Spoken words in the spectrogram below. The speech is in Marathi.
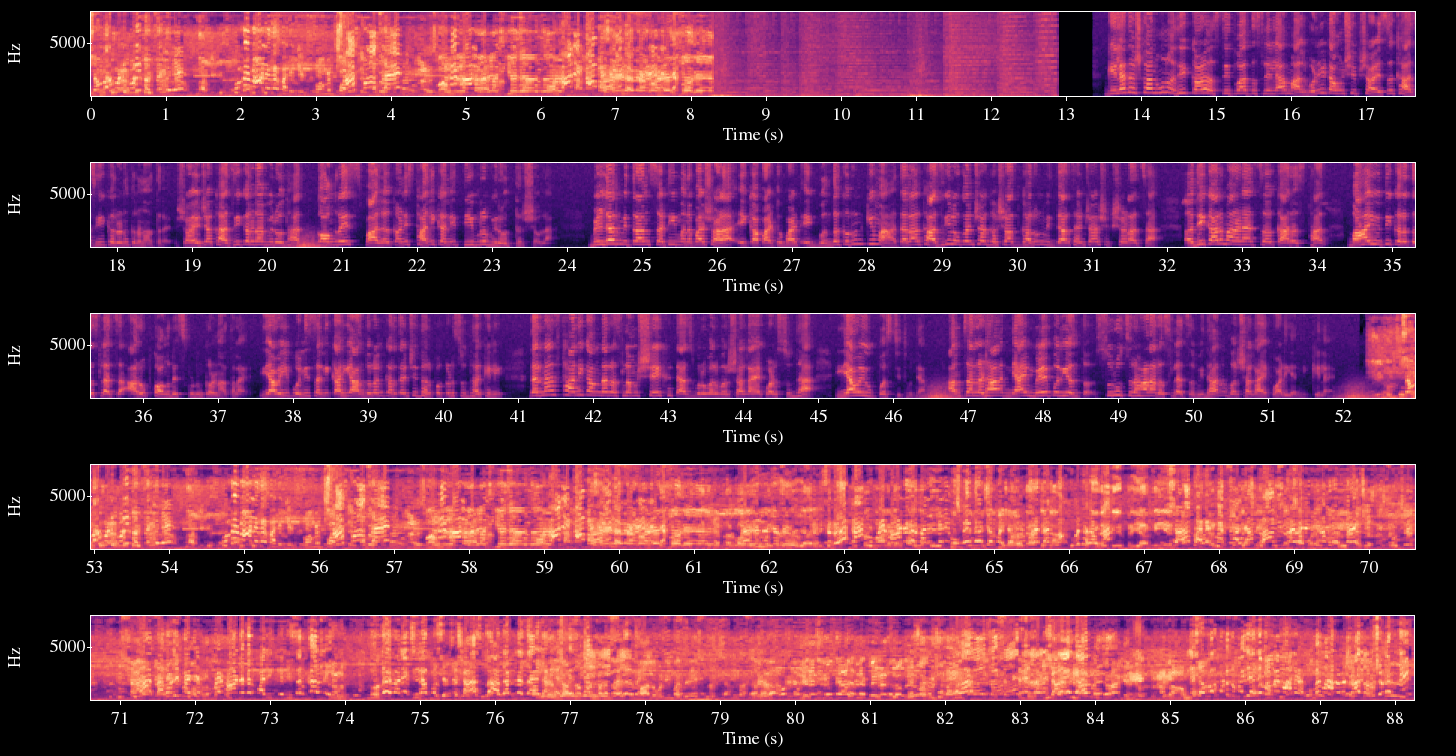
शंभर कोटी कोणी खर्च केले मुंबई महानगरपालिकेत? आहे गेल्या दशकांहून अधिक काळ अस्तित्वात असलेल्या मालवणी टाउनशिप शाळेचं खाजगीकरण करण्यात आलंय. शाळेच्या खाजगीकरणाविरोधात काँग्रेस पालक आणि स्थानिकांनी तीव्र विरोध दर्शवला बिल्डर मित्रांसाठी मनपा शाळा एका पाठोपाठ एक बंद करून किंवा त्याला खाजगी लोकांच्या घशात घालून विद्यार्थ्यांच्या शिक्षणाचा अधिकार मारण्याचं कारस्थान महायुती करत असल्याचा आरोप काँग्रेसकडून करण्यात आलाय. यावेळी पोलिसांनी काही आंदोलनकर्त्यांची धरपकड सुद्धा केली. दरम्यान स्थानिक आमदार असलम शेख त्याचबरोबर वर्षा गायकवाड सुद्धा यावेळी उपस्थित होत्या. आमचा लढा न्याय मिळेपर्यंत सुरूच राहणार असल्याचं विधान वर्षा गायकवाड यांनी केलंय. शंभर कोटी कोणी खर्च केले? सगळं काम मुंबई महानगरपालिकेने मुंबईकरांच्या पैशातून करत आहे. मग तुम्ही ठरवणार शाळा प्रायव्हेट शाळा चालवली पाहिजे मुंबई महानगरपालिकेने सरकारने परिषदच्या शाळा सुद्धा आदरल्या जायला. मालवणीमध्ये. शंभर कोटी रुपये द्यायचे मुंबई महानगर मुंबई महानगर शाळा चालू शकत नाही.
